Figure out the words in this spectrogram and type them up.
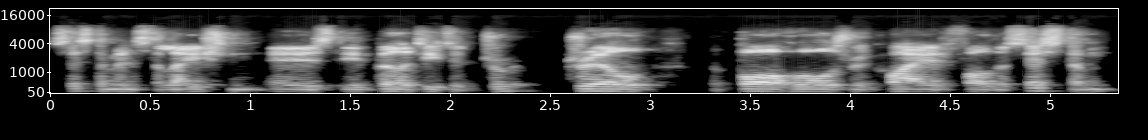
system installation is the ability to dr- drill the boreholes required for the system.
